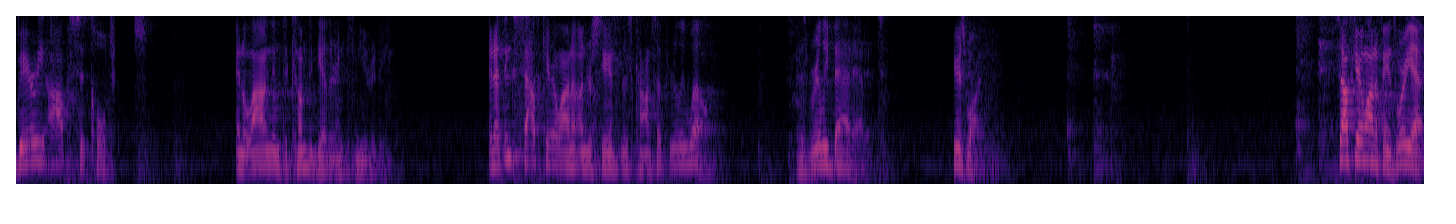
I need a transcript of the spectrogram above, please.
very opposite cultures and allowing them to come together in community. And I think South Carolina understands this concept really well and is really bad at it. Here's why. South Carolina fans, where are you at?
